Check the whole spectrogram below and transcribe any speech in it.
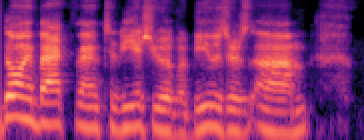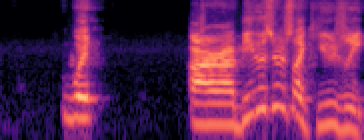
Going back then to the issue of abusers, um, what are abusers like usually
